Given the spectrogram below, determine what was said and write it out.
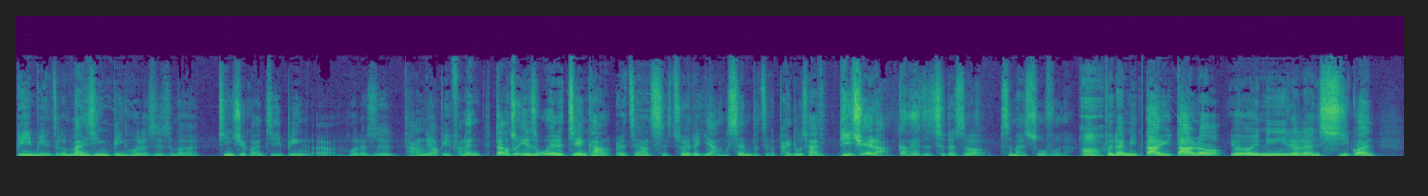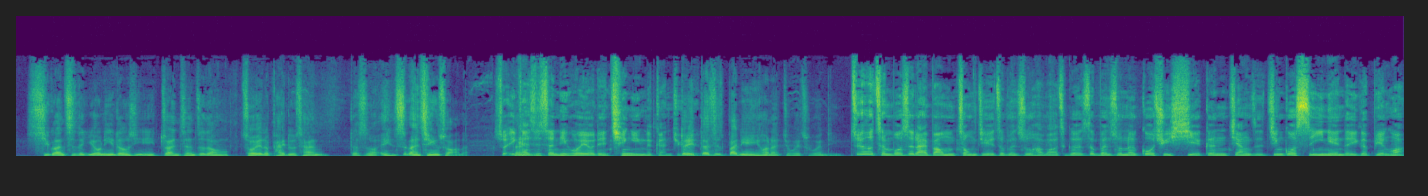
避免这个慢性病或者是什么心血管疾病啊、呃，或者是糖尿病，反正当初也是为了健康而这样吃所谓的养生的这个排毒餐。的确啦，刚开始吃的时候是蛮舒服的啊、嗯本来你大鱼大肉油油腻腻的人习惯习惯吃的油腻的东西，你转成这种所谓的排毒餐的时候，哎，是蛮清爽的。所以一开始身体会有点轻盈的感觉。对，但是半年以后呢，就会出问题。最后，陈博士来帮我们总结这本书好不好？这个这本书呢，过去写跟这样子，经过十一年的一个变化，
